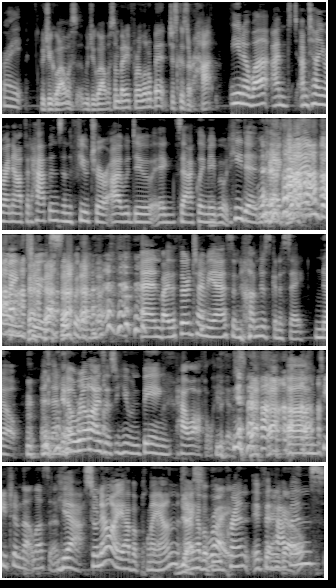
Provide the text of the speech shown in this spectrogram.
Right. Would you go out with Would you go out with somebody for a little bit just because they're hot? You know what? I'm I'm telling you right now, if it happens in the future, I would do exactly maybe what he did. Like I'm going to sleep with him, and by the third time he asks, and I'm just going to say no, and then he'll realize as a human being how awful he is. Um, Teach him that lesson. Yeah. So now I have a plan. Yes. I have a Right. blueprint. If There it happens,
